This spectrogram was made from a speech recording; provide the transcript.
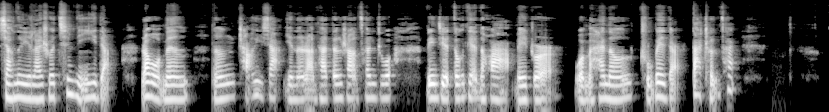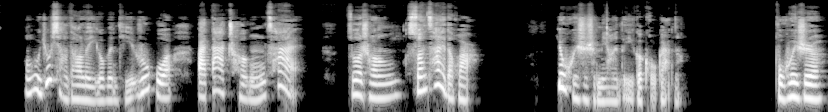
相对于来说亲民一点，让我们能尝一下，也能让它登上餐桌，并且冬天的话，没准儿我们还能储备点大橙菜。哦，我又想到了一个问题：如果把大橙菜做成酸菜的话，又会是什么样的一个口感呢？不会是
